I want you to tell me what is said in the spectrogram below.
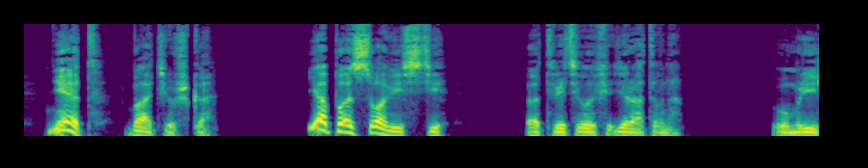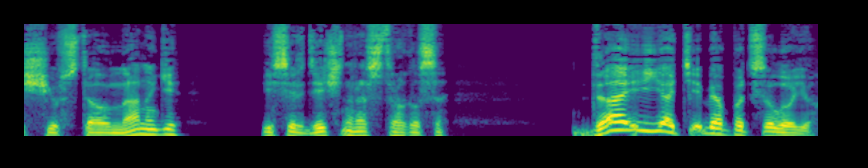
— Нет, батюшка, я по совести, — ответила Федератовна. Умрищев встал на ноги и сердечно растрогался. — Дай я тебя поцелую,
